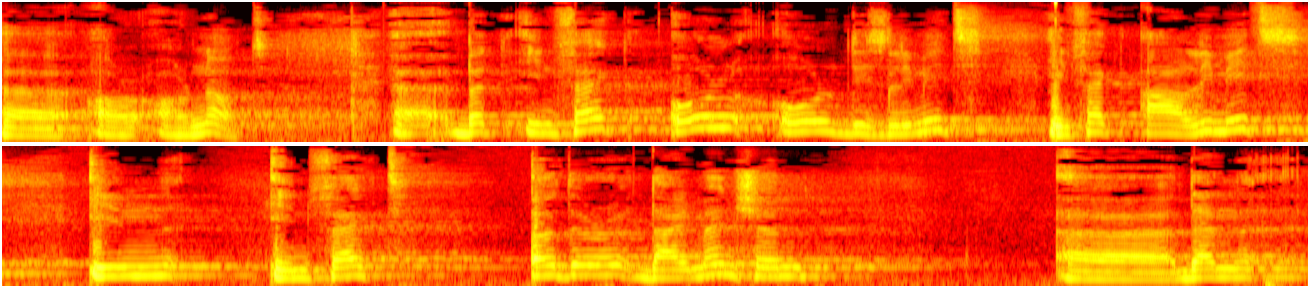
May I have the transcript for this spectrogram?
uh, or, or not. Uh, but in fact, all all these limits, in fact, are limits in in fact other dimension uh, than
